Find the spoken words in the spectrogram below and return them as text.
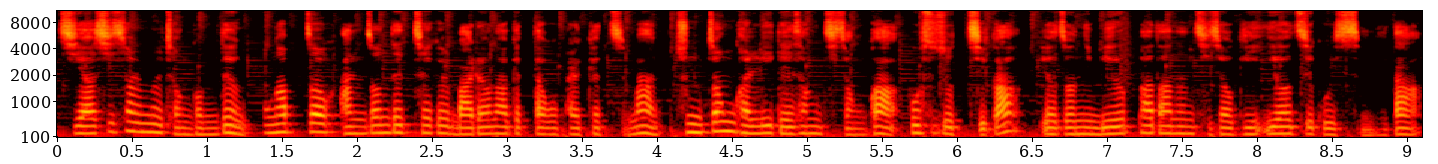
지하 시설물 점검 등 종합적 안전 대책을 마련하겠다고 밝혔지만 중점 관리 대상 지정과 보수 조치가 여전히 미흡하다는 지적이 이어지고 있습니다.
